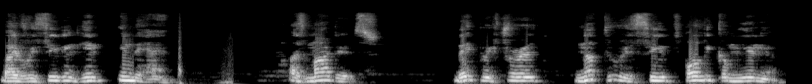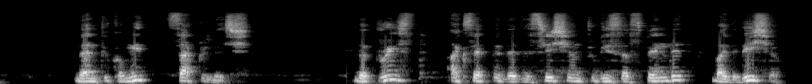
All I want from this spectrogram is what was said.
by receiving him in the hand. As martyrs, they preferred not to receive Holy Communion than to commit sacrilege. The priest accepted the decision to be suspended by the bishop,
